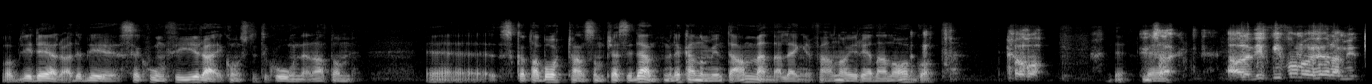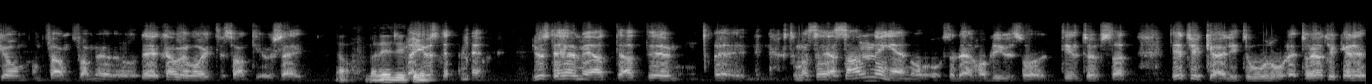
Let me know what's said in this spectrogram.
vad blir det då? Det blir sektion 4 i konstitutionen att de ska ta bort han som president men det kan de ju inte använda längre för han har ju redan avgått. Ja. Det- Exakt. Ja, vi, vi får nog höra mycket om, om Trump framöver och det kan väl vara intressant i och för sig. Ja, men det är lite... Men just det, just det här med att, att eh, eh, ska man säga, sanningen och, och så där har blivit så tilltufsat. Det tycker jag är lite oroligt och jag tycker det är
